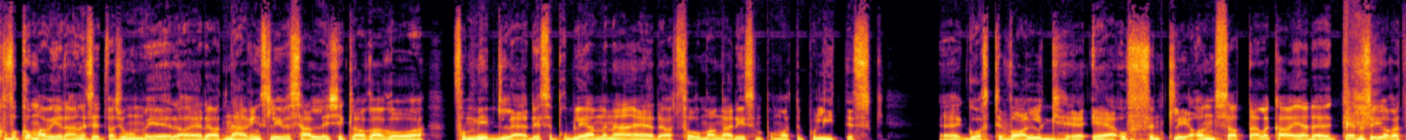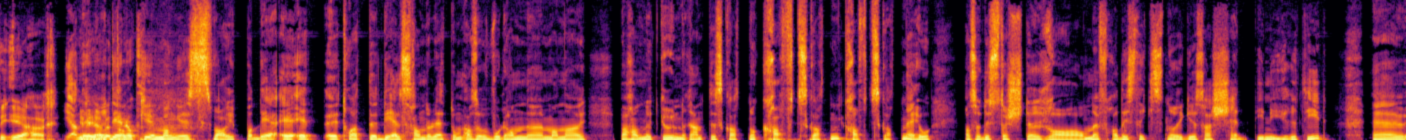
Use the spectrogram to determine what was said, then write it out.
hvorfor, kommer vi i denne situasjonen vi er i da? Er det at næringslivet selv ikke klarer å formidle disse problemene? Er det at for mange av de som på en måte politisk går til valg, eh, er offentlig ansatte, eller hva er, det, hva er det som gjør at vi er her? Ja, det, er, det, er nok mange svar på det. Jeg, jeg, jeg, tror at dels handler dette om altså, hvordan eh, man har behandlet grunnrenteskatten og kraftskatten. Kraftskatten er jo altså, det største ranet fra Distrikts-Norge som har skjedd i nyere tid. Eh,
